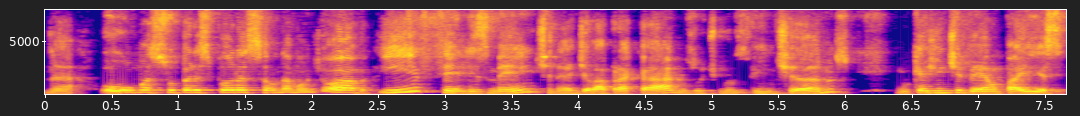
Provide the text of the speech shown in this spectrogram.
né? ou uma superexploração da mão de obra. E, felizmente, né, de lá para cá, nos últimos 20 anos, o que a gente vê é um país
